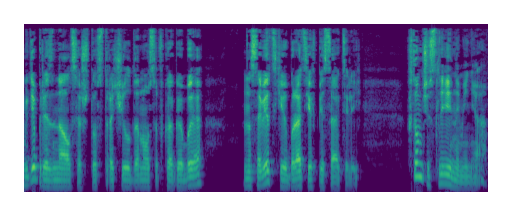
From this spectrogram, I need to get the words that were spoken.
где признался, что строчил доносы в КГБ на советских братьев-писателей, в том числе и на меня.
